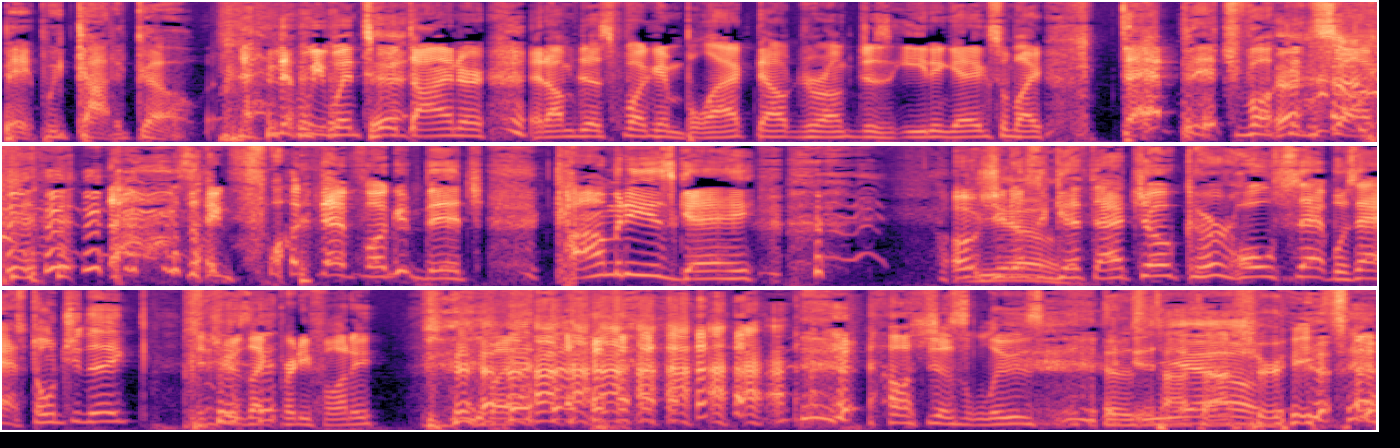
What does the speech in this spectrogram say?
"Babe, we gotta go." And then we went to a diner, and I'm just fucking blacked out drunk, just eating eggs. I'm like, "That bitch fucking sucked." I was like, "Fuck that fucking bitch." Comedy is gay. Oh, she Yo. doesn't get that joke. Her whole set was ass, don't you think? And she was like pretty funny. But I was just losing. It was Tata Yo.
